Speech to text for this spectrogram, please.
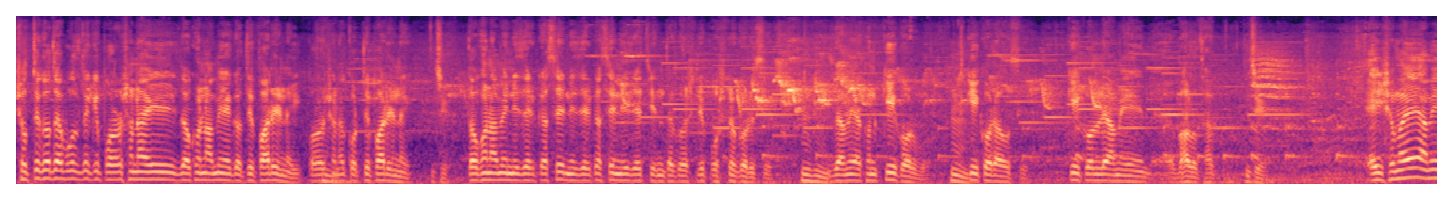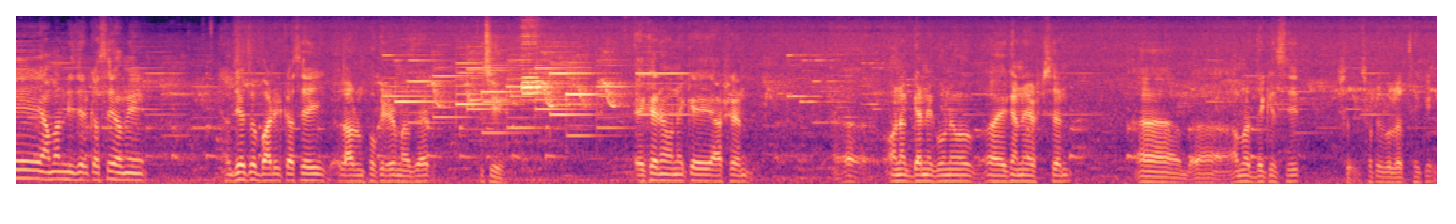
সত্যি কথা বলতে কি পড়াশোনায় যখন আমি এগোতে পারি নাই পড়াশোনা করতে পারি নাই জি। তখন আমি নিজের কাছে নিজের কাছে নিজে চিন্তা করছি প্রশ্ন করেছি যে আমি এখন কি করব। কি করা উচিত কি করলে আমি ভালো থাকব। জি। এই সময়ে আমি আমার নিজের কাছে আমি যেহেতু বাড়ির কাছেই লালন ফকিরের মাজার জি। এখানে অনেকে আসেন অনেক জ্ঞানী গুণেও এখানে এসছেন আহ, আমরা দেখেছি ছোটবেলা থেকেই।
